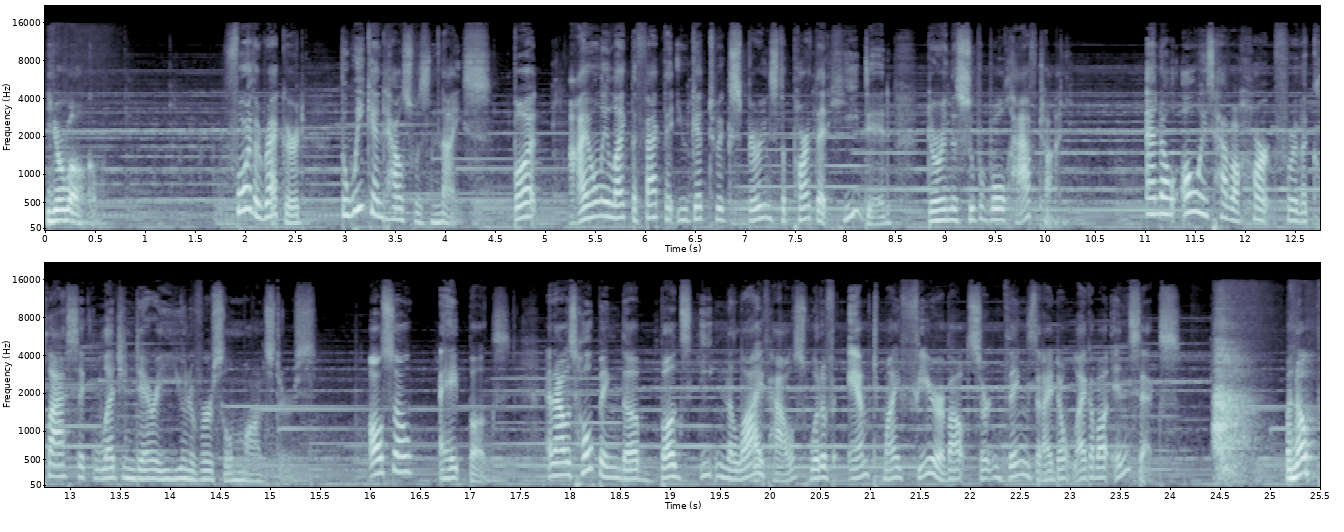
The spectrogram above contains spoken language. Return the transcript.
you're welcome. For the record, the Weeknd house was nice, but I only like the fact that you get to experience the part that he did during the Super Bowl halftime. And I'll always have a heart for the classic legendary Universal monsters. Also, I hate bugs, and I was hoping the bugs eaten alive house would have amped my fear about certain things that I don't like about insects. but nope,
